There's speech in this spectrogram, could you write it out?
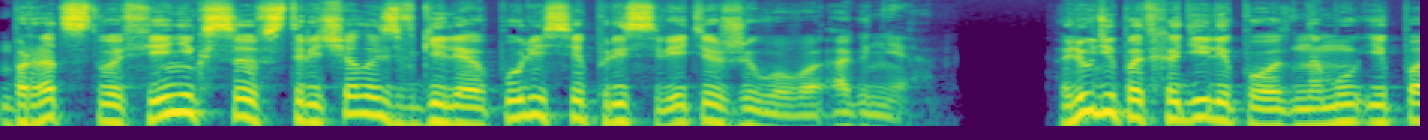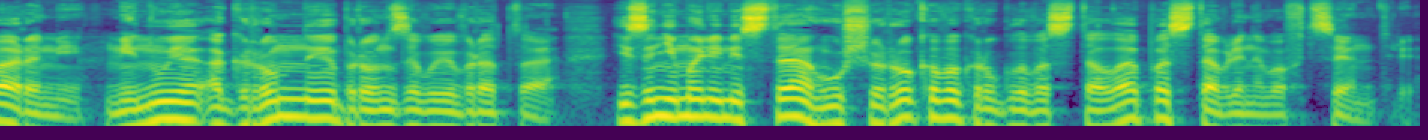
Братство Феникса встречалось в Гелиополисе при свете живого огня. Люди подходили по одному и парами, минуя огромные бронзовые врата, и занимали места у широкого круглого стола, поставленного в центре.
